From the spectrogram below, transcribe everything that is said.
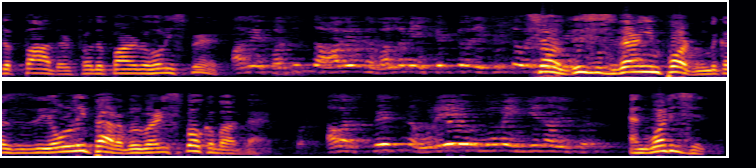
the Father for the power of the Holy Spirit. So this is very important because it's the only parable where he spoke about that. And what is it?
